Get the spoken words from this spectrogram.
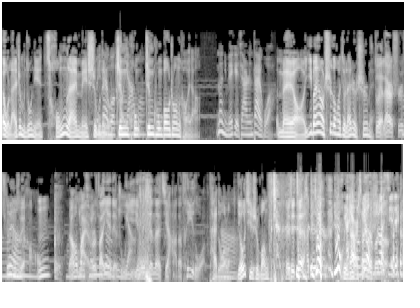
哎，我来这么多年，从来没试过那种真空真空包装的烤鸭，那你没给家人带过啊？没有。一般要吃的话，就来这儿吃呗。对，来这儿吃确实最好。嗯，然后买的时候咱也得注意，因为现在假的忒多了。太多了啊，尤其是王府井，这这还真又是。又回那儿去了。又说起这个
